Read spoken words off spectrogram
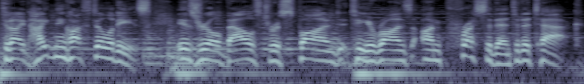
Tonight, heightening hostilities. Israel vows to respond to Iran's unprecedented attack.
